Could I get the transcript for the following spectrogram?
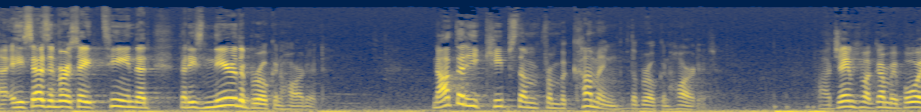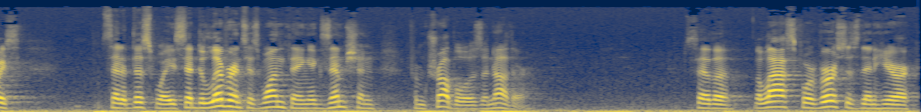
Uh, he says in verse 18 that, that he's near the brokenhearted, not that he keeps them from becoming the brokenhearted. Uh, James Montgomery Boice said it this way He said, Deliverance is one thing, exemption from trouble is another. So the, the last four verses then here are,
